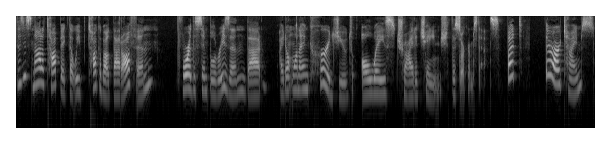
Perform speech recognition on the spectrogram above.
this is not a topic that we talk about that often, for the simple reason that I don't want to encourage you to always try to change the circumstance. But there are times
